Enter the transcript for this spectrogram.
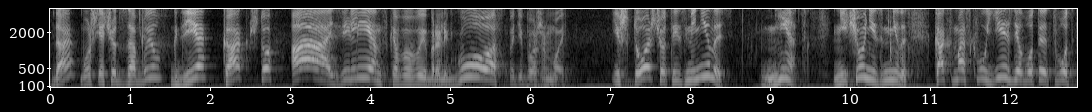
Да? Может, я что-то забыл? Где? Как? Что? А, Зеленского выбрали. Господи, боже мой. И что? Что-то изменилось? Нет. Ничего не изменилось. Как в Москву ездил вот этот вот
